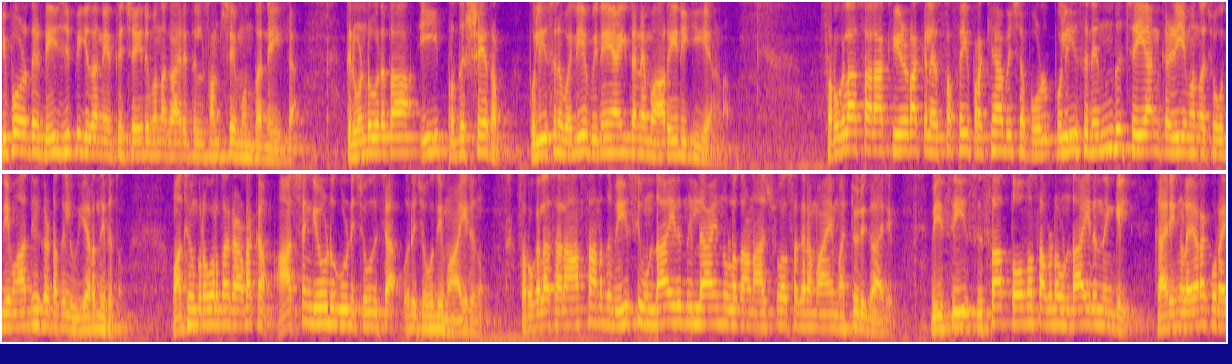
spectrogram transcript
ഇപ്പോഴത്തെ ഡി ജി പിക്ക് തന്നെ എത്തിച്ചേരുമെന്ന കാര്യത്തിൽ സംശയമൊന്നും തന്നെയില്ല. തിരുവനന്തപുരത്ത് ഈ പ്രതിഷേധം പോലീസിന് വലിയ വിനയായി തന്നെ മാറിയിരിക്കുകയാണ്. സർവകലാശാല കീഴടക്കൽ എസ് എഫ് ഐ പ്രഖ്യാപിച്ചപ്പോൾ പോലീസിന് എന്ത് ചെയ്യാൻ കഴിയുമെന്ന ചോദ്യം ആദ്യഘട്ടത്തിൽ ഉയർന്നിരുന്നു. മാധ്യമപ്രവർത്തകരടക്കം ആശങ്കയോടുകൂടി ചോദിച്ച ഒരു ചോദ്യമായിരുന്നു. സർവകലാശാല ആസ്ഥാനത്ത് വി സി ഉണ്ടായിരുന്നില്ല എന്നുള്ളതാണ് ആശ്വാസകരമായ മറ്റൊരു കാര്യം. വി സി സിസ തോമസ് അവിടെ ഉണ്ടായിരുന്നെങ്കിൽ കാര്യങ്ങൾ ഏറെക്കുറെ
